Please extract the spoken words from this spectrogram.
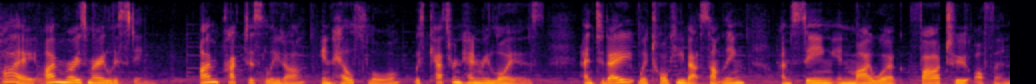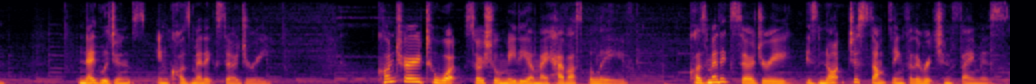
Hi, I'm Rosemary Listing. I'm practice leader in health law with Catherine Henry Lawyers, and today we're talking about something I'm seeing in my work far too often negligence in cosmetic surgery. Contrary to what social media may have us believe, cosmetic surgery is not just something for the rich and famous.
